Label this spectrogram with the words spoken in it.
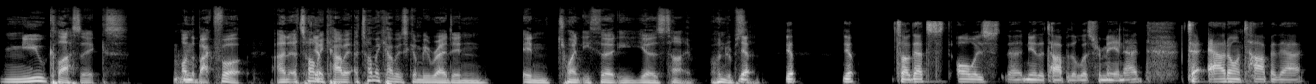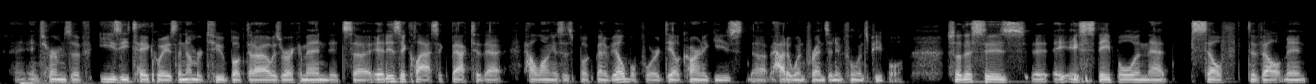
new classics mm-hmm. on the back foot. And Atomic yep. Habit, Atomic Habits can be read in in 20, 30 years time, 100%. Yep so that's always uh, near the top of the list for me. And that, to add on top of that, in terms of easy takeaways, the number two book that I always recommend it's uh, it is a classic. Back to that, how long has this book been available for? Dale Carnegie's uh, How to Win Friends and Influence People. So this is a, a staple in that self development,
